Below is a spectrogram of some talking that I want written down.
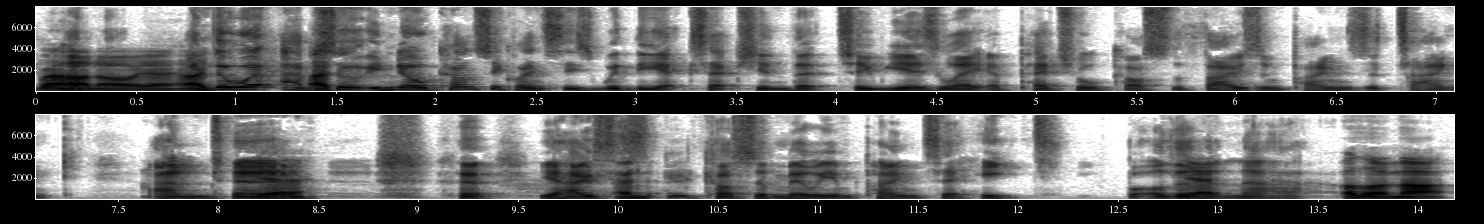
Well, and- no, yeah. I, And there were absolutely no consequences, with the exception that two years later, petrol costs a thousand pounds a tank, and um, Yeah. your house is, costs a million pounds to heat. But other Yeah. than that, other than that,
